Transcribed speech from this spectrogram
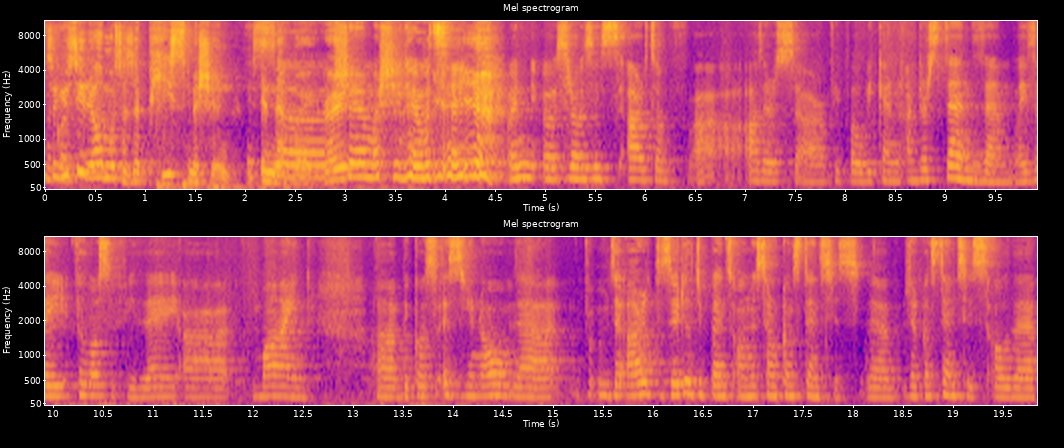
So you see it almost as a peace mission in that way, right? Share machine, I would say. Yeah. When uh, through this art of uh, others uh, people, we can understand them, like their philosophy, their uh, mind, because as you know, the the art really depends on the circumstances, the circumstances of the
